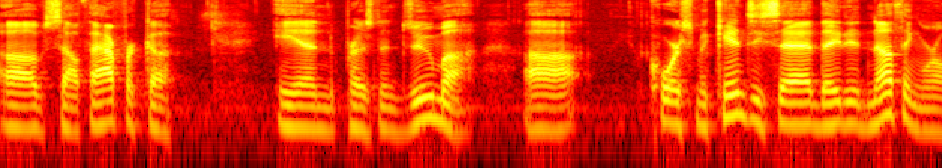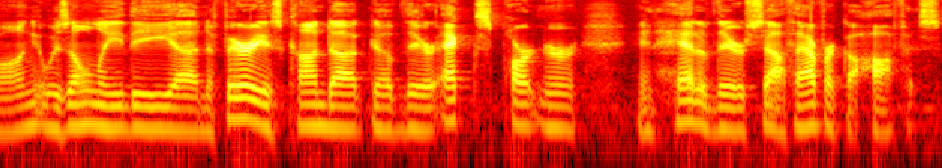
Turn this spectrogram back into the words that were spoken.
of South Africa in President Zuma. Uh, of course, McKinsey said they did nothing wrong. It was only the uh, nefarious conduct of their ex partner and head of their South Africa office.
